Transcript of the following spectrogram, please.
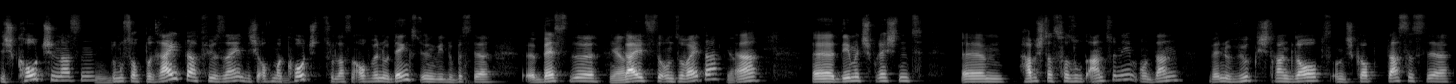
dich coachen lassen, mhm. du musst auch bereit dafür sein, dich auch mal mhm. coachen zu lassen, auch wenn du denkst irgendwie, du bist der äh, Beste, ja. Geilste und so weiter. Ja. ja? Äh, dementsprechend ähm, habe ich das versucht anzunehmen und dann wenn du wirklich dran glaubst, und ich glaube, das ist der,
